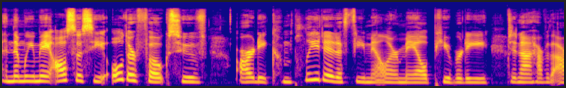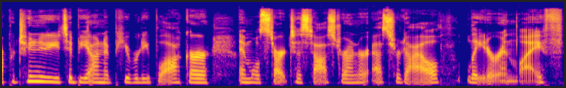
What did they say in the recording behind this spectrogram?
And then we may also see older folks who've already completed a female or male puberty, did not have the opportunity to be on a puberty blocker, and will start testosterone or estradiol later in life.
